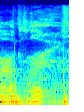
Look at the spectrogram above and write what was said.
Talk Live.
